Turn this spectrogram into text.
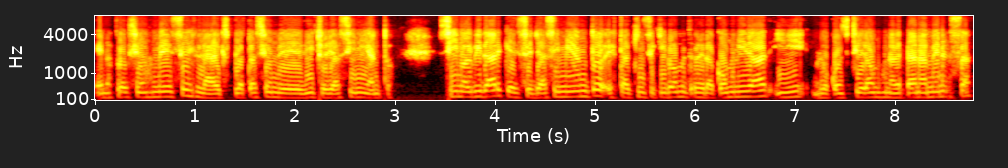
en los próximos meses la explotación de dicho yacimiento, sin olvidar que ese yacimiento está a 15 kilómetros de la comunidad y lo consideramos una gran amenaza,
